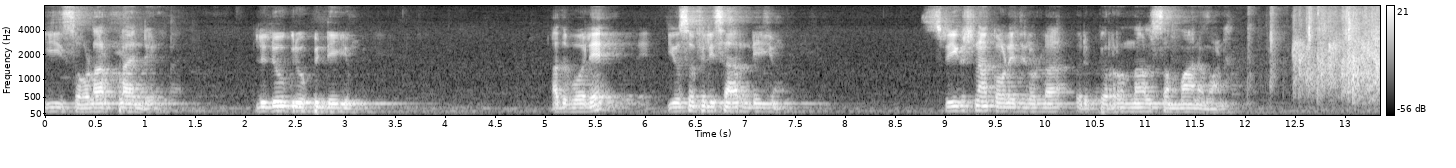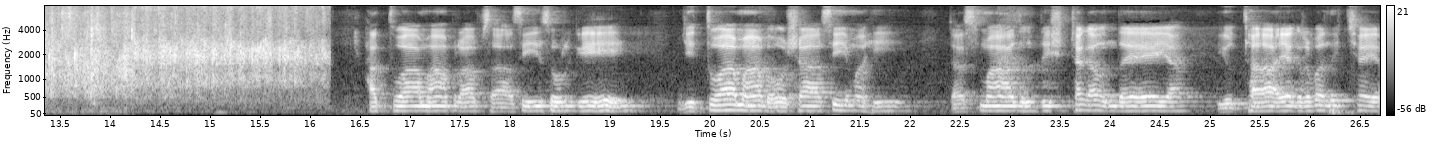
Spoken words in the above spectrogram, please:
ഈ സോളാർ പ്ലാന്റ് ലുലു ഗ്രൂപ്പിന്റെയും അതുപോലെ യൂസഫ് അലി സാറിന്റെയും ശ്രീകൃഷ്ണ കോളേജിനുള്ള ഒരു പിറന്നാൾ സമ്മാനമാണ്. ഹത്വാമാ പ്രാപ്സാസി സ്വർഗേ ജിത്വാ മാ ഭോഷാസി മഹി തസ്മാദുദിഷ്ഠ കൗന്ദേയ യുദ്ധായ കൃപനിശ്ചയ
